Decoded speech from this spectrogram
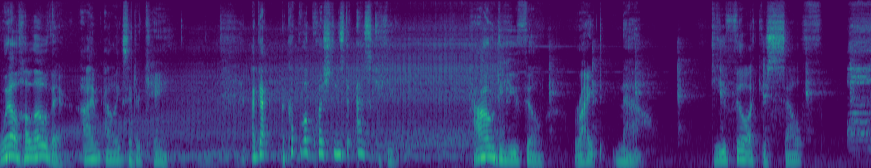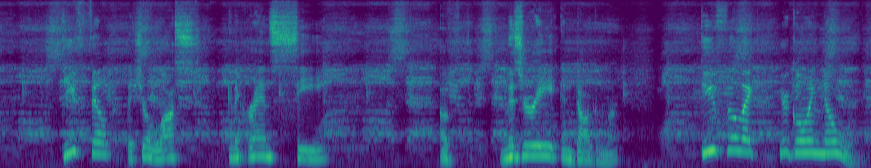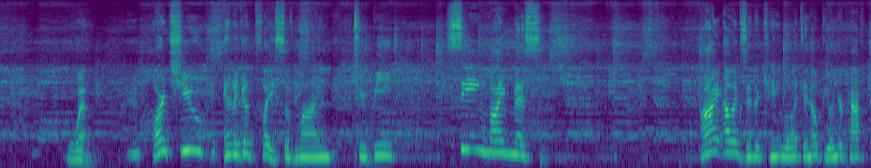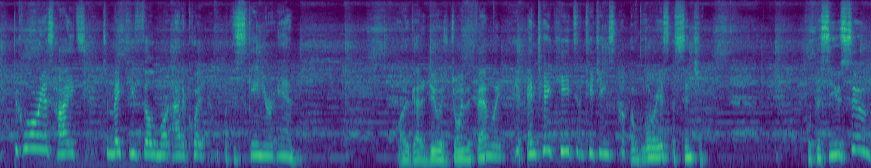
Well, hello there. I'm Alexander Kane. I got a couple of questions to ask you. How do you feel right now? Do you feel like yourself? Do you feel that you're lost in a grand sea of misery and dogma? Do you feel like you're going nowhere? Well, aren't you in a good place of mind to be seeing my message? I, Alexander Kane, would like to help you on your path to glorious heights to make you feel more adequate with the skin you're in. All you gotta do is join the family and take heed to the teachings of glorious ascension. Hope to see you soon.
